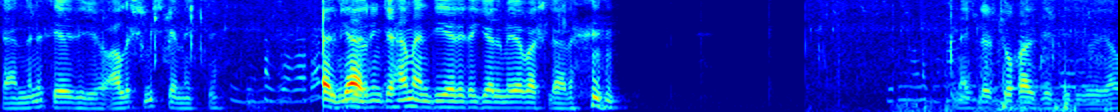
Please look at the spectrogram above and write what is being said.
Kendini sevdiriyor. Alışmış demek ki. Gel Bunu gel. görünce hemen diğeri de gelmeye başladı. Sinekler çok aziyet ediyor ya.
